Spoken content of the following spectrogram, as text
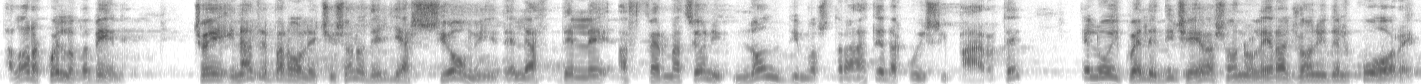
Allora quello va bene. Cioè, in altre parole, ci sono degli assiomi, delle, delle affermazioni non dimostrate da cui si parte e lui quelle diceva sono le ragioni del cuore.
